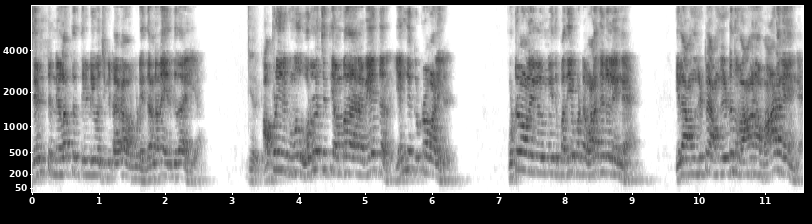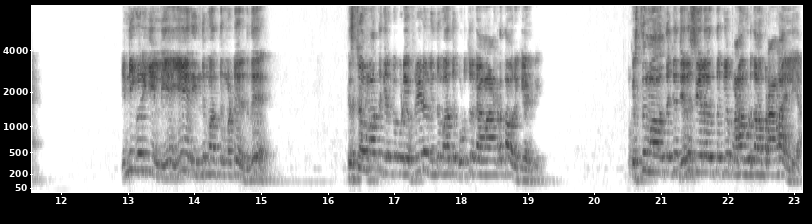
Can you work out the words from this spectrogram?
சென்ட் நிலத்தை திருடி வச்சுக்கிட்டாக அவர்களுடைய தண்டனை இருக்குதா இல்லையா. அப்படி இருக்கும்போது ஒரு லட்சத்தி ஐம்பதாயிரம் ஏக்கர் எங்க குற்றவாளிகள்? குற்றவாளிகள் மீது பதியப்பட்ட வழக்குகள் எங்க? இல்ல அவங்க கிட்ட அவங்க கிட்ட இருந்து வாங்கின வாடகை எங்க? இன்னைக்கு வரைக்கும் இல்லையே. ஏன் இது இந்து மதத்துக்கு மட்டும் இருக்குது? கிறிஸ்துவ மதத்துக்கு இருக்கக்கூடிய ஃப்ரீடம் இந்து மதத்துக்கு கொடுத்துருக்காங்களான்றத ஒரு கேள்வி. கிறிஸ்துவ மதத்துக்கு ஜெருசலேத்துக்கு பணம் கொடுத்து அனுப்புறாங்களா இல்லையா?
